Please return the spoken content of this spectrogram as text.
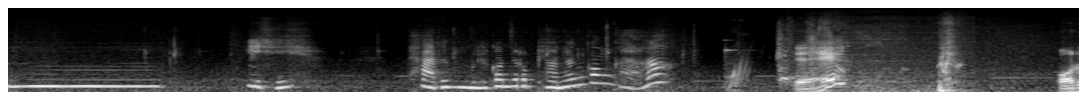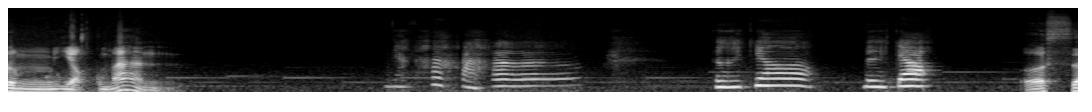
음, 이 다른 물건으로 변한 건가? 에? 얼음이었구만 하하하. 느려, 느려, 어서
